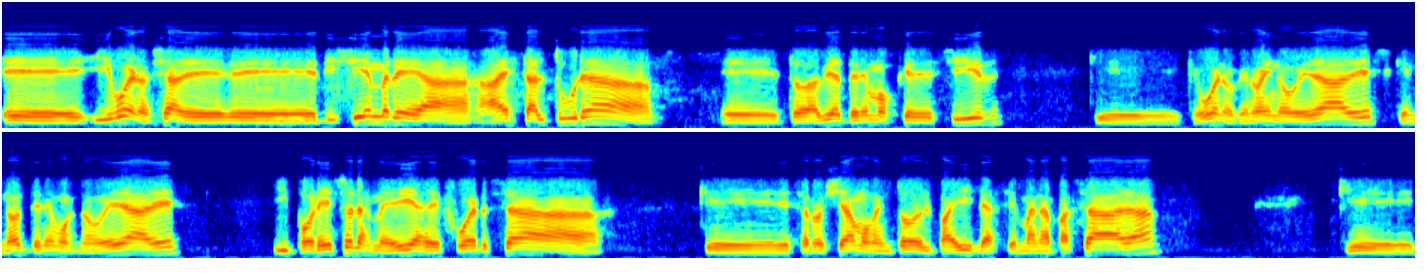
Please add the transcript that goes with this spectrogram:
y bueno, ya de, diciembre a esta altura eh, todavía tenemos que decir que, bueno, que no hay novedades, que no tenemos novedades, y por eso las medidas de fuerza que desarrollamos en todo el país la semana pasada, que,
